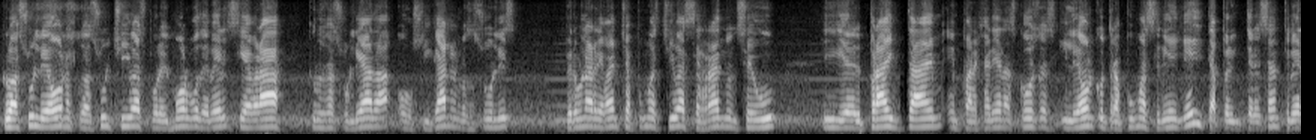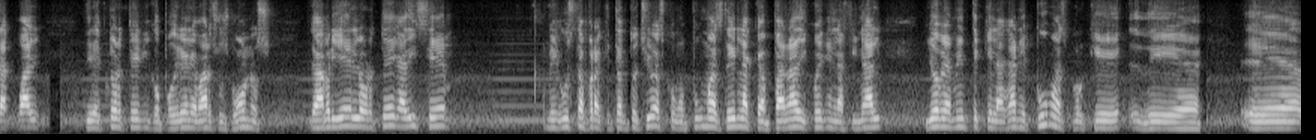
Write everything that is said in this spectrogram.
Cruz Azul León o Cruz Azul Chivas por el morbo de ver si habrá Cruz Azuleada o si ganan los azules, pero una revancha Pumas Chivas cerrando en CU y el prime time emparejaría las cosas y León contra Pumas sería inédita, pero interesante ver a cuál director técnico podría elevar sus bonos. Gabriel Ortega dice, me gusta para que tanto Chivas como Pumas den la campanada y jueguen la final y obviamente que la gane Pumas porque de eh,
